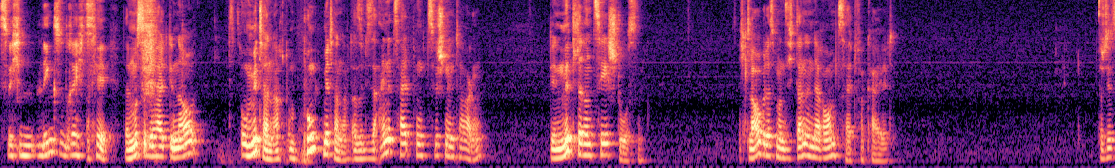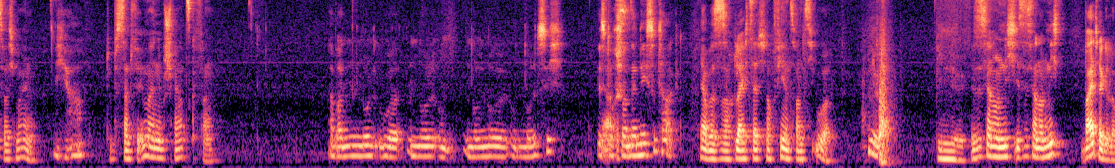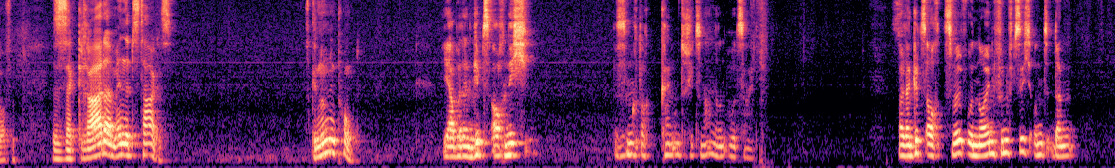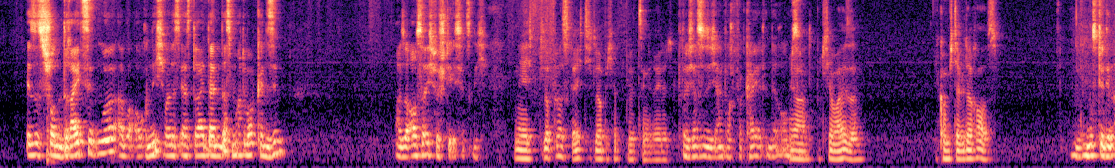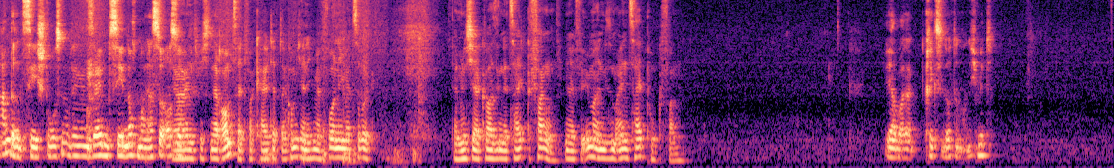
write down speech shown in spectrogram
zwischen links und rechts. Okay, dann musst du dir halt genau um Mitternacht, um Punkt Mitternacht, also dieser eine Zeitpunkt zwischen den Tagen, den mittleren C stoßen. Ich glaube, dass man sich dann in der Raumzeit verkeilt. Verstehst du, was ich meine? Ja, Du bist dann für immer in dem Schmerz gefangen. Aber 0 Uhr 0 und 00 und 90 ist Ja, doch schon der nächste Tag. Ja, aber es ist auch gleichzeitig noch 24 Uhr. Nö. Wie nö? Es ist ja noch nicht, es ist ja noch nicht weitergelaufen. Es ist ja gerade am Ende des Tages. Es geht nur um den Punkt. Ja, aber dann gibt es auch nicht. Das macht doch keinen Unterschied zu einer anderen Uhrzeit. Weil dann gibt es auch 12.59 Uhr und dann ist es schon 13 Uhr, aber auch nicht, weil es erst drei. Dann, das macht überhaupt keinen Sinn. Also außer ich verstehe es jetzt nicht. Nee, ich glaube, du hast recht. Ich glaube, ich habe Blödsinn geredet. Vielleicht hast du dich einfach verkeilt in der Ja, Raumzeit. möglicherweise. Wie komme ich da wieder raus? Du musst dir den anderen C stoßen und in denselben C nochmal. Hast du auch so. Ja, wenn ich mich in der Raumzeit verkeilt habe, dann komme ich ja nicht mehr vor, nicht mehr zurück. Dann bin ich ja quasi in der Zeit gefangen. Ich bin ja für immer in diesem einen Zeitpunkt gefangen. Ja, aber da kriegst du doch dann auch nicht mit.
